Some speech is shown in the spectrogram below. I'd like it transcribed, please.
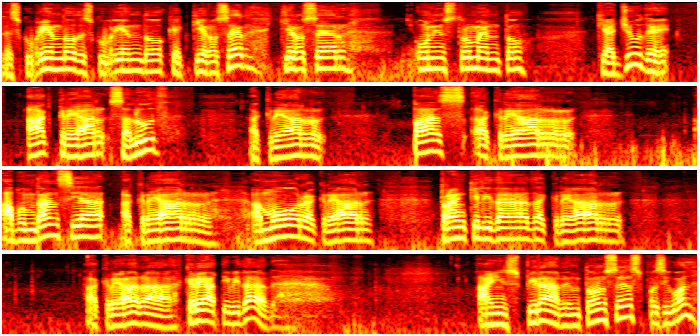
descubriendo, descubriendo qué quiero ser. Quiero ser un instrumento que ayude a crear salud, a crear paz, a crear abundancia, a crear amor, a crear tranquilidad, a crear a crear creatividad, a inspirar. Entonces, pues igual,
